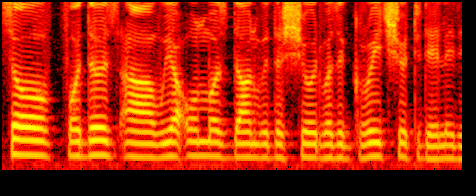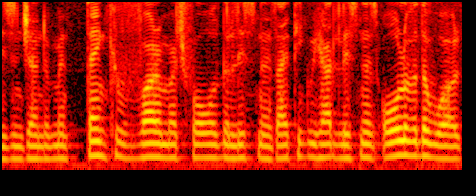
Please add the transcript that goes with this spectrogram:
So for those, uh, we are almost done with the show. It was a great show today, ladies and gentlemen. Thank you very much for all the listeners. I think we had listeners all over the world.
